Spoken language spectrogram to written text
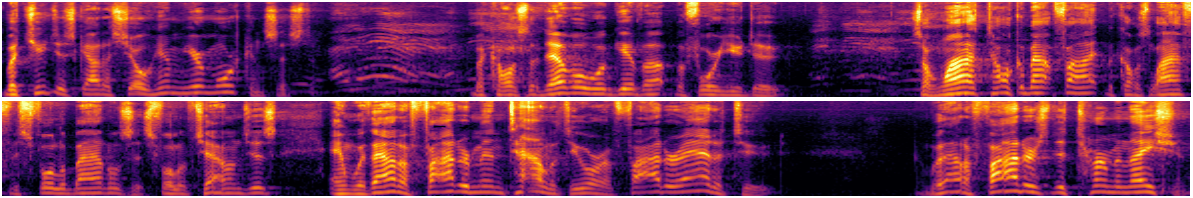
but you just got to show him you're more consistent, because the devil will give up before you do. So why talk about fight? Because life is full of battles. It's full of challenges, and without a fighter mentality or a fighter attitude, without a fighter's determination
